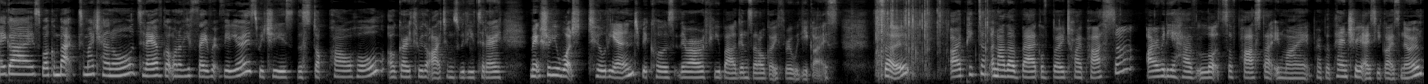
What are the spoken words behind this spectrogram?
Hey guys, welcome back to my channel. Today I've got one of your favorite videos, which is the stockpile haul. I'll go through the items with you today. Make sure you watch till the end because there are a few bargains that I'll go through with you guys. So, I picked up another bag of bow tie pasta. I already have lots of pasta in my prepper pantry, as you guys know.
